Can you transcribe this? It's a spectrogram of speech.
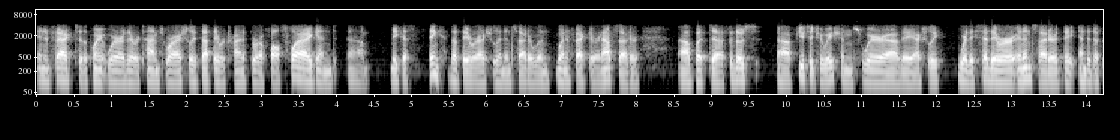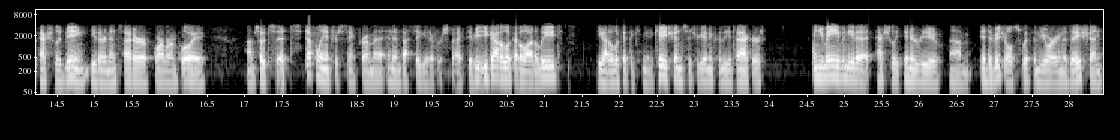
and in fact, to the point where there were times where I actually thought they were trying to throw a false flag and um, make us think that they were actually an insider when, when in fact they're an outsider. Uh, but uh, for those uh, few situations where uh, they actually where they said they were an insider, they ended up actually being either an insider or a former employee. Um, so it's it's definitely interesting from a, an investigative perspective. You, you got to look at a lot of leads. You got to look at the communications that you're getting from the attackers, and you may even need to actually interview um, individuals within the organization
